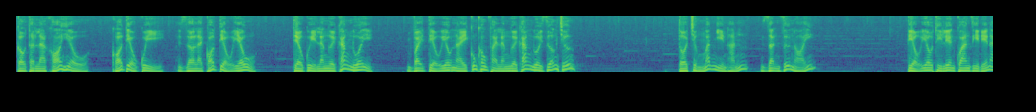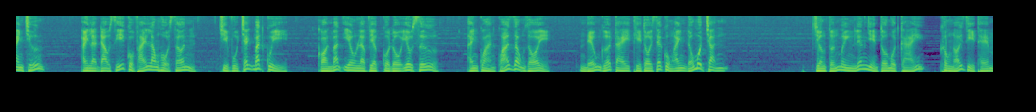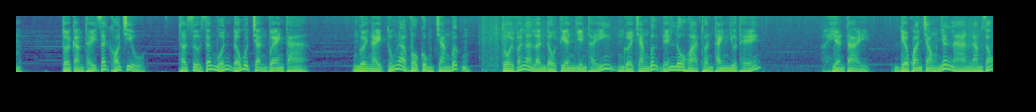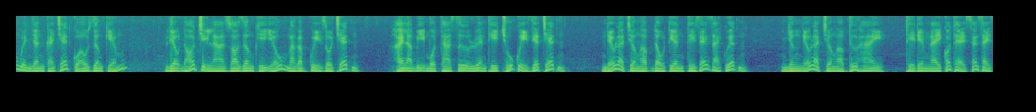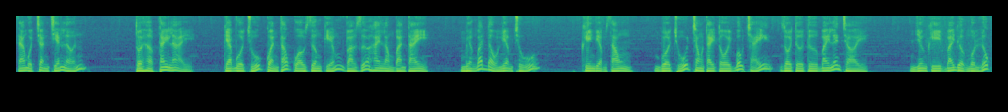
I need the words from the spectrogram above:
Cậu thật là khó hiểu, có tiểu quỷ, giờ lại có tiểu yêu. Tiểu quỷ là người khác nuôi, vậy tiểu yêu này cũng không phải là người khác nuôi dưỡng chứ. Tôi chừng mắt nhìn hắn, giận dữ nói. Tiểu yêu thì liên quan gì đến anh chứ? Anh là đạo sĩ của phái Long Hồ Sơn, chỉ vụ trách bắt quỷ. Còn bắt yêu là việc của đồ yêu sư. Anh quản quá rộng rồi. Nếu ngứa tay thì tôi sẽ cùng anh đấu một trận. Trương Tuấn Minh liếc nhìn tôi một cái, không nói gì thêm. Tôi cảm thấy rất khó chịu. Thật sự rất muốn đấu một trận với anh ta. Người này đúng là vô cùng trang bức. Tôi vẫn là lần đầu tiên nhìn thấy người trang bức đến lô hỏa thuần thanh như thế. Hiện tại, điều quan trọng nhất là làm rõ nguyên nhân cái chết của Âu Dương Kiếm. Liệu đó chỉ là do dương khí yếu mà gặp quỷ rồi chết, hay là bị một tà sư luyện thi chú quỷ giết chết? Nếu là trường hợp đầu tiên thì dễ giải quyết, nhưng nếu là trường hợp thứ hai thì đêm nay có thể sẽ xảy ra một trận chiến lớn. Tôi hợp tay lại, kẹp bùa chú quần tóc của Âu Dương Kiếm vào giữa hai lòng bàn tay, miệng bắt đầu niệm chú. Khi niệm xong, bùa chú trong tay tôi bốc cháy rồi từ từ bay lên trời. Nhưng khi bay được một lúc,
